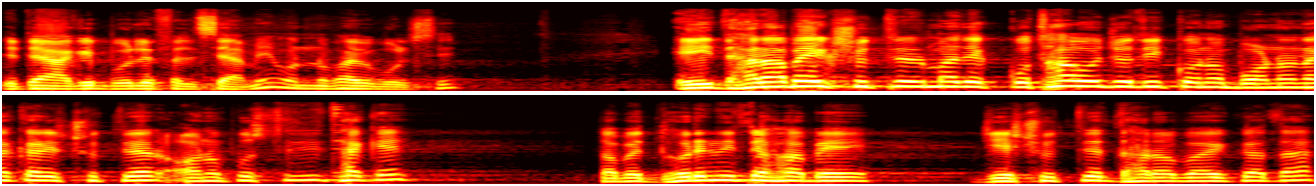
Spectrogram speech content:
যেটা আগে বলে ফেলছি আমি, অন্যভাবে বলছি। এই ধারাবাহিক সূত্রের মাঝে কোথাও যদি কোনো বর্ণনাকারী সূত্রের অনুপস্থিতি থাকে তবে ধরে নিতে হবে যে সূত্রের ধারাবাহিকতা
